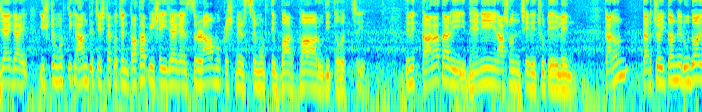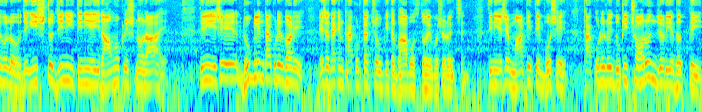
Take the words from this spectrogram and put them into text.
জায়গায় ইষ্টমূর্তিকে আনতে চেষ্টা করছেন, তথাপি সেই জায়গায় শ্রীরামকৃষ্ণের শ্রীমূর্তি বারবার উদিত হচ্ছে। তিনি তাড়াতাড়ি ধ্যানের আসন ছেড়ে ছুটে এলেন। কারণ তার চৈতন্যের উদয় হলো যে ইষ্ট যিনি, তিনি এই রামকৃষ্ণ রায়। তিনি এসে ঢুকলেন ঠাকুরের ঘরে। এসে দেখেন ঠাকুর তার চৌকিতে ভাবস্ত হয়ে বসে রয়েছেন। তিনি এসে মাটিতে বসে ঠাকুরের ওই দুটি চরণ জড়িয়ে ধরতেই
